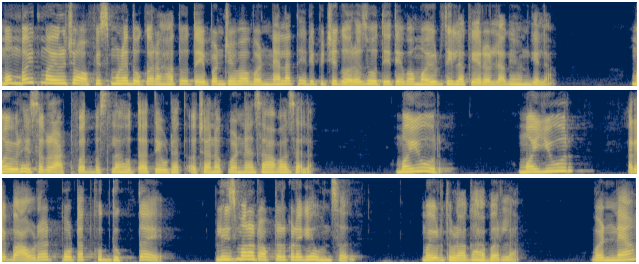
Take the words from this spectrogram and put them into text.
मुंबईत मयूरच्या ऑफिसमुळे दोघं राहत होते पण जेव्हा वडण्याला थेरपीची गरज होती तेव्हा मयूर तिला केरळला घेऊन गेला. मयूर हे सगळं आठवत बसला होता तेवढ्यात अचानक वडण्याचा आवाज आला. मयूर! मयूर! अरे बावडट पोटात खूप दुखतंय. प्लीज मला डॉक्टरकडे घेऊन चल. मयूर थोडा घाबरला. वडण्या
